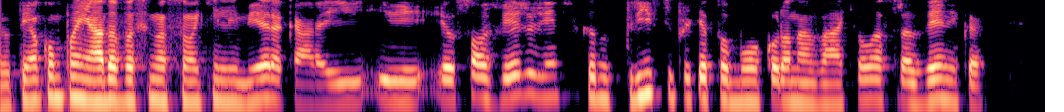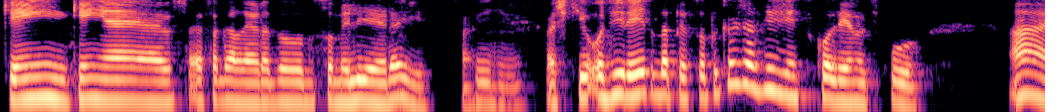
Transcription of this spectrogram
eu tenho acompanhado a vacinação aqui em Limeira, cara, e, e eu só vejo gente ficando triste porque tomou Coronavac ou AstraZeneca. Quem, quem é essa galera do, do sommelier aí, sabe? Uhum. Acho que o direito da pessoa, porque eu já vi gente escolhendo, tipo, ah,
